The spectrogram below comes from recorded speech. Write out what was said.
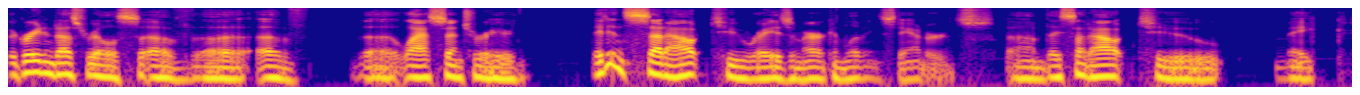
the great industrialists of the of the last century. They didn't set out to raise American living standards. Um, they set out to make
